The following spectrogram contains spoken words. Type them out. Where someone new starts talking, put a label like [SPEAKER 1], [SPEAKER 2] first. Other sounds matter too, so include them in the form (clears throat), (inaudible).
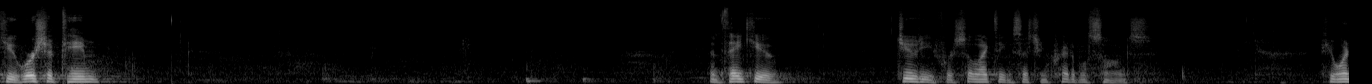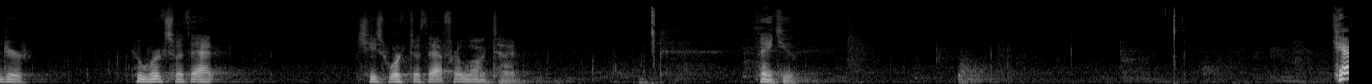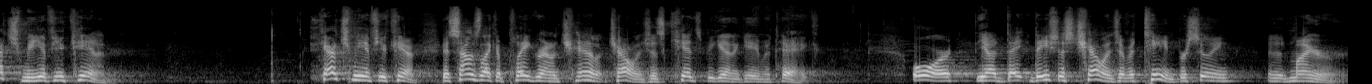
[SPEAKER 1] Thank you, worship team. And thank you, Judy, for selecting such incredible songs. If you wonder who works with that, she's worked with that for a long time. Thank you. Catch me if you can. Catch me if you can. It sounds like a playground challenge as kids begin a game of tag. Or the audacious challenge of a teen pursuing an admirer.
